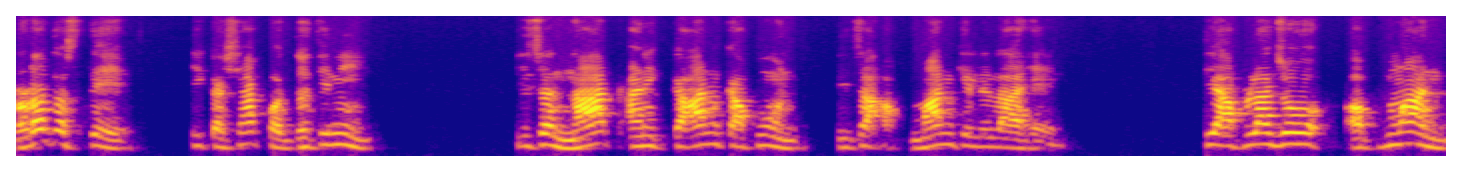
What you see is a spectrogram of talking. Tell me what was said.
रडत असते ती कशा पद्धतीने तिचं नाक आणि कान कापून तिचा अपमान केलेला आहे. ती आपला जो अपमान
